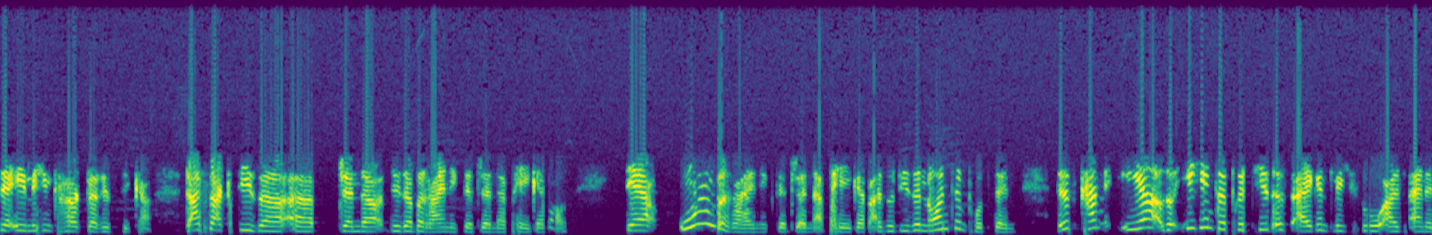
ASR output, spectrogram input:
sehr ähnlichen Charakteristika. Das sagt dieser äh, Gender, dieser bereinigte Gender Pay Gap aus. Der unbereinigte Gender Pay Gap, also diese 19 Prozent, das kann eher, also ich interpretiere das eigentlich so als eine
